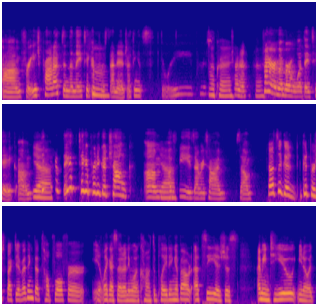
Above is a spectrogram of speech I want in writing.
um, for each product, and then they take hmm. a percentage. I think it's three percent. Okay. I'm trying to okay. trying to remember what they take. Um, yeah, they, they take a pretty good chunk um, yeah. of fees every time. So that's a good good perspective. I think that's helpful for you know, like I said, anyone contemplating about Etsy is just. I mean, to you, you know, it,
